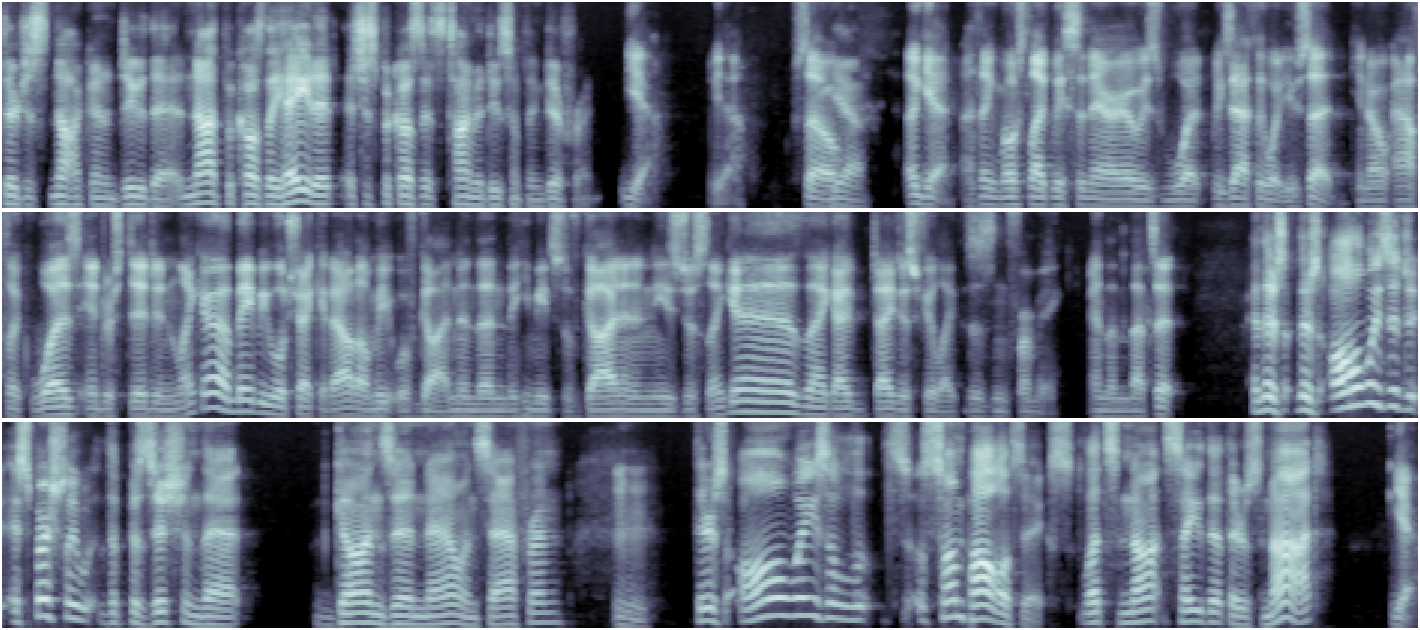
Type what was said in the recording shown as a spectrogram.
they're just not going to do that, and not because they hate it. It's just because it's time to do something different. Yeah, yeah. So Yeah, again, I think most likely scenario is what exactly what you said. You know, Affleck was interested in like, oh, maybe we'll check it out. I'll meet with Gunn, and then he meets with Gunn, and he's just like, eh, like I, I just feel like this isn't for me, and then that's it. and there's there's always a especially the position that Gunn's in now in Safran. Mhm. There's always a some politics. Let's not say that there's not. Yeah.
